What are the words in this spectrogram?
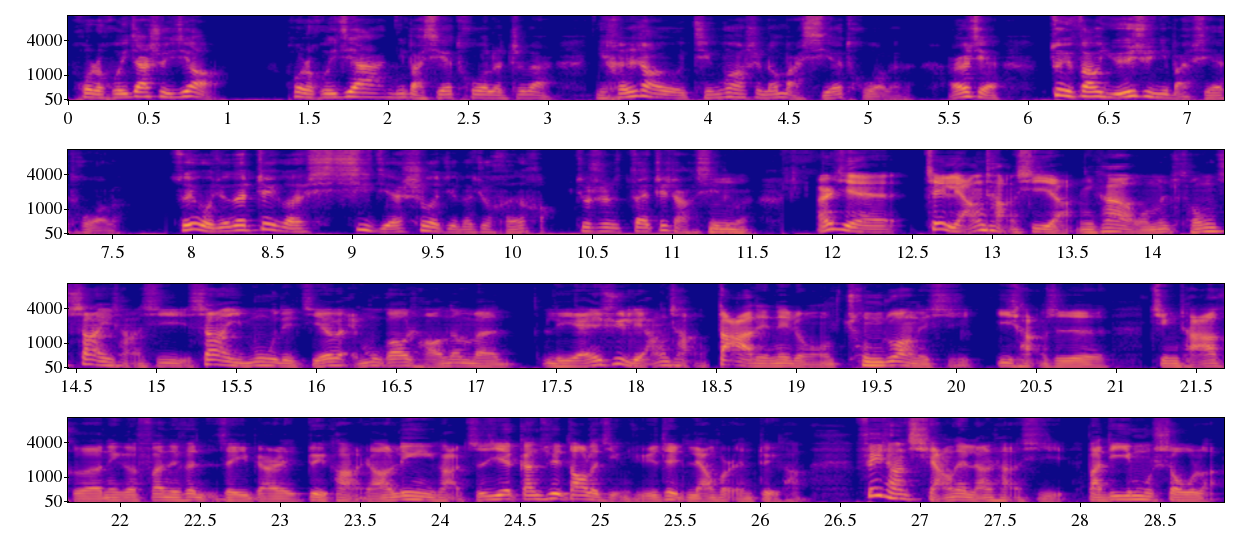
或者回家睡觉，或者回家你把鞋脱了之外，你很少有情况是能把鞋脱了的，而且对方允许你把鞋脱了。所以我觉得这个细节设计的就很好，就是在这场戏里边，而且这两场戏啊，你看，我们从上一场戏上一幕的结尾幕高潮，那么连续两场大的那种冲撞的戏，一场是警察和那个犯罪分子这一边的对抗，然后另一场直接干脆到了警局，这两伙人对抗，非常强的两场戏，把第一幕收了，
